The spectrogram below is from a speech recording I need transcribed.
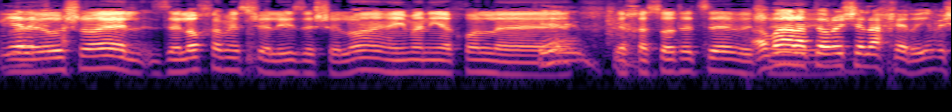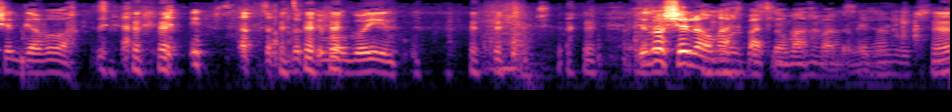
והוא שואל, זה לא חמץ שלי, זה שלו, האם אני יכול אה, כן. לכסות את זה? אבל אתה רואה של אחרים ושל גבוה. זה כמו גויים. זה לא שלו, מה אכפת לו, מה אכפת לו? אה?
